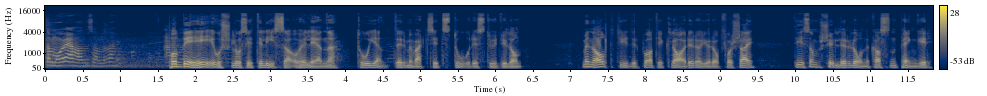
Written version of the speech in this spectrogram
Da må jeg ha det samme, da. På BI i Oslo sitter Lisa og Helene, to jenter med hvert sitt store studielån. Men alt tyder på at de klarer å gjøre opp for seg, de som skylder Lånekassen penger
